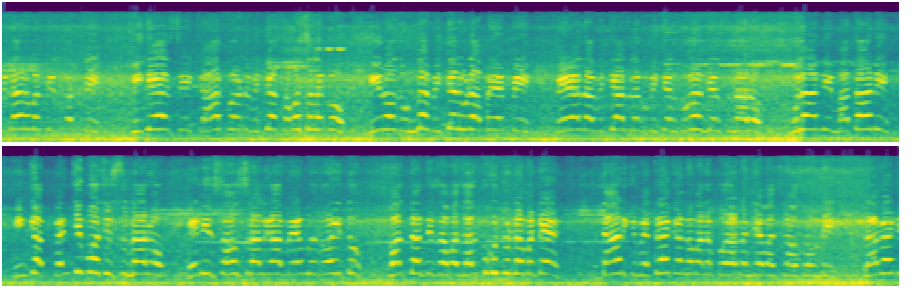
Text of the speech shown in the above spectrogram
విధానం తీసుకొచ్చి విదేశ కార్పొరేట్ విద్యా సంస్థలకు ఈరోజు ఉన్న విద్యను కూడా అప్పచెప్పి పేద విద్యార్థులకు విద్యను దూరం చేస్తున్నారు. కులాన్ని మతాన్ని ఇంకా పెంచి పోషిస్తున్నారు. ఎన్ని సంవత్సరాలుగా మేము రోహిత్ వర్ధంతి సభ జరుపుకుంటున్నామంటే దానికి వ్యతిరేకంగా మనం పోరాటం చేయవలసిన అవసరం ఉంది. ప్రైవేట్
